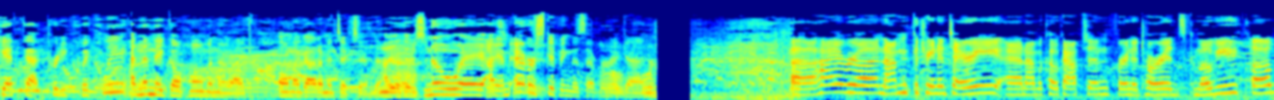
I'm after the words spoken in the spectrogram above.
get that pretty quickly, and then they go home and they're like, "Oh my God, I'm addicted. I, there's no way I am That's ever skipping this ever Oh, again." Uh, hi everyone, I'm Katrina Terry and I'm a co-captain for Notorids Camogie Club.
